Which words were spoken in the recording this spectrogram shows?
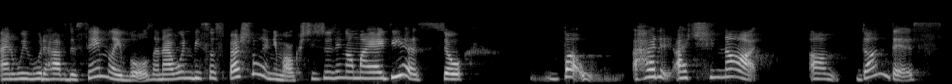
and we would have the same labels and i wouldn't be so special anymore because she's using all my ideas. So but had, had she not um, done this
